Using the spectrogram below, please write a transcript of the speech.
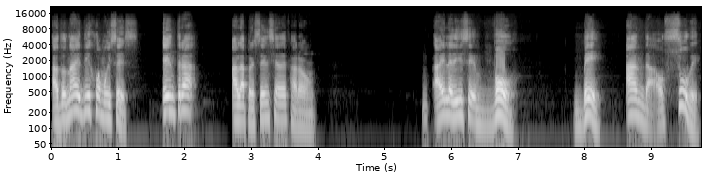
Adonai dijo a Moisés, entra a la presencia de Faraón. Ahí le dice, vo, ve, anda o sube,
